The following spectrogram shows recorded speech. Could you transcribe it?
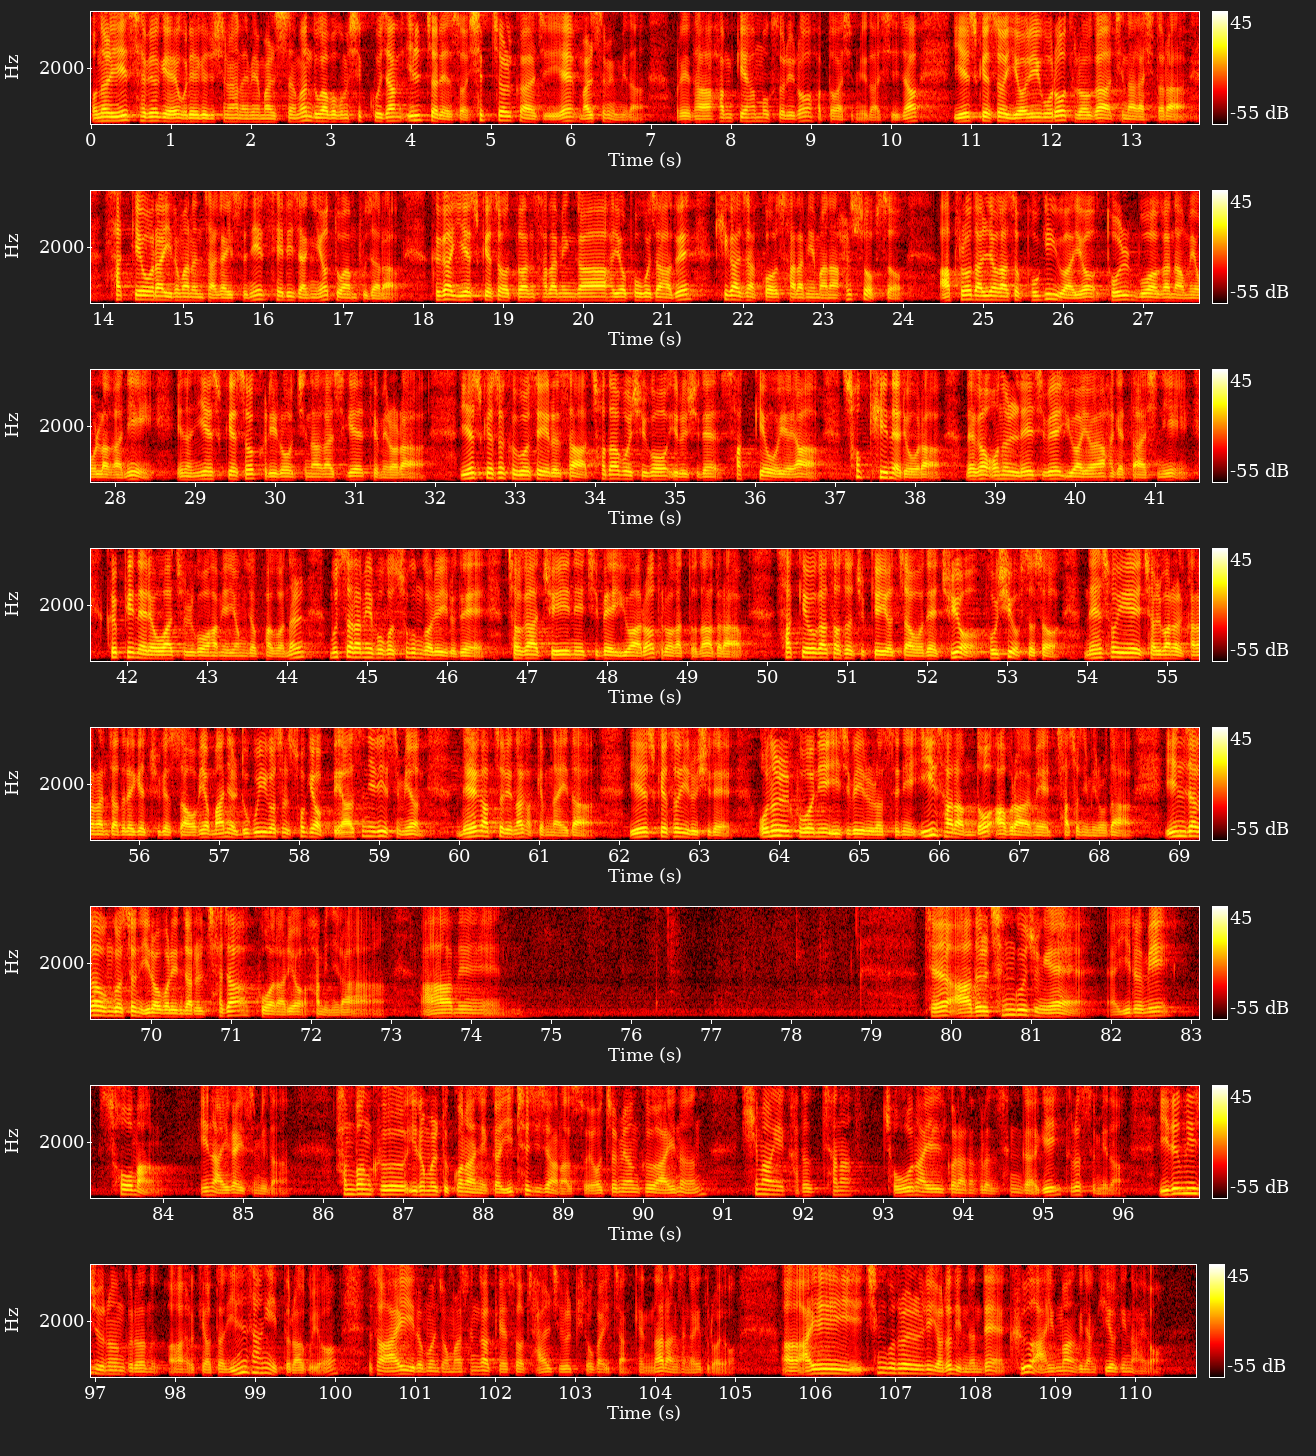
오늘 이 새벽에 우리에게 주시는 하나님의 말씀은 누가복음 19장 1절에서 10절까지의 말씀입니다. 우리 다 함께 한 목소리로 합독하십니다. 시작. 예수께서 여리고로 들어가 지나가시더라. 삭개오라 이름하는 자가 있으니 세리장이요 또한 부자라. 그가 예수께서 어떠한 사람인가 하여 보고자 하되 키가 작고 사람이 많아 할 수 없어 앞으로 달려가서 보기 위하여 돌 무화과 나무에 올라가니 이는 예수께서 그리로 지나가시게 되밀어라. 예수께서 그곳에 이르사 쳐다보시고 이르시되 삭개오야 속히 내려오라. 내가 오늘 내 집에 유하여야 하겠다 하시니 급히 내려와 즐거워하며 영접하거늘 무사람이 보고 수군거려 이르되 저가 죄인의 집에 유하러 들어갔도다 하더라. 삭개오가 서서 주께 여짜오되 주여 보시옵소서. 내 소유의 절반을 가난한 자들에게 주겠사오며 만일 누구 이것을 속여 빼앗 은 일이 있으면 내 갑절이나 갚겠나이다. 예수께서 이르시되 오늘 구원이 이 집에 이르렀으니 이 사람도 아브라함의 자손이미로다. 인자가 온 것은 잃어버린 자를 찾아 구원하려 함이니라. 아멘. 제 아들 친구 중에 이름이 소망인 아이가 있습니다. 한번 그 이름을 듣고 나니까 잊혀지지 않았어요. 어쩌면 그 아이는 희망이 가득 차나 좋은 아이일 거라는 그런 생각이 들었습니다. 이름이 주는 그런 아, 이렇게 어떤 인상이 있더라고요. 그래서 아이 이름은 정말 생각해서 잘 지을 필요가 있지 않겠나라는 생각이 들어요. 아, 아이 친구들이 여럿 있는데 그 아이만 그냥 기억이 나요.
